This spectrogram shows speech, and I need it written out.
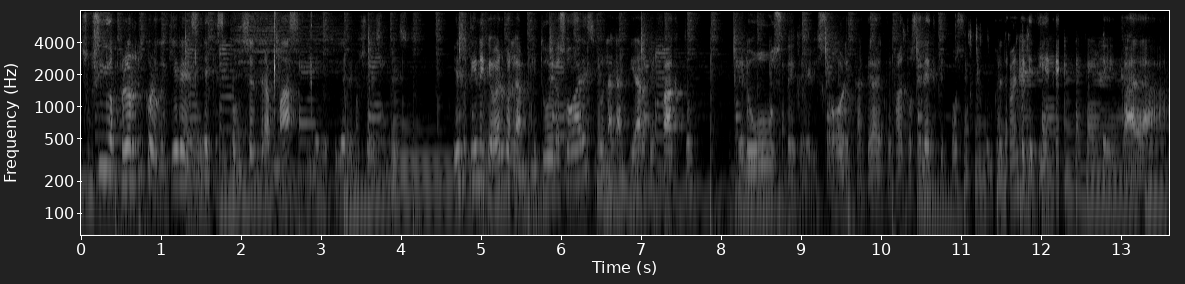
Subsidios pro rico lo que quiere decir es que se concentran más en los perfiles de mayores ingresos. Y eso tiene que ver con la amplitud de los hogares y con la cantidad de artefactos de luz, de televisores, cantidad de artefactos eléctricos, concretamente que tiene eh, cada,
